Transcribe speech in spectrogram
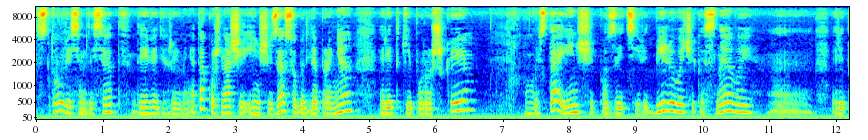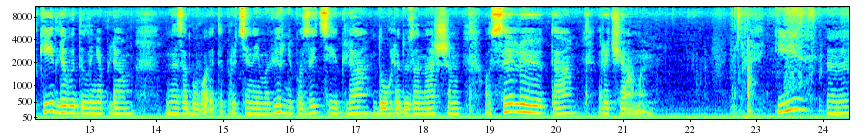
189 гривень. А також наші інші засоби для прання, рідкі порошки. Ось та інші позиції. Відбілювачі, кисневий, рідкий для видалення плям. Не забувайте про ці неймовірні позиції для догляду за нашим оселею та речами. І е,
